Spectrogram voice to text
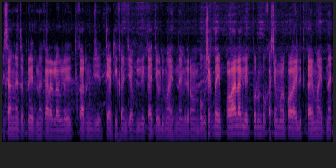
मी सांगण्याचा प्रयत्न करायला लागलो आहे कारण जे त्या ठिकाणची आपल्याला काय तेवढी माहीत नाही मित्रांनो. बघू शकता हे पळायला लागलेत परंतु कशामुळे पळायलेत काय माहीत नाही.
